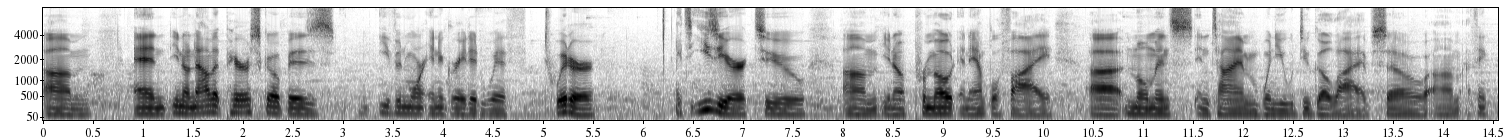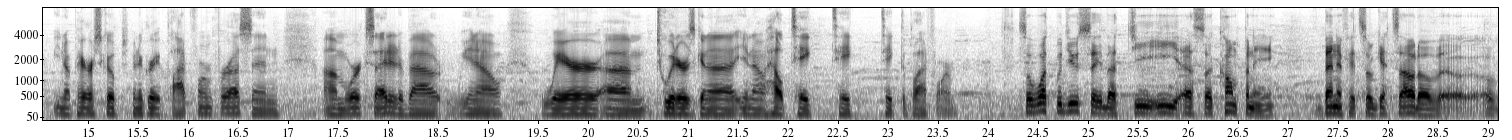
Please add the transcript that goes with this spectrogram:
Um, and you know, now that Periscope is even more integrated with Twitter, it's easier to um, you know promote and amplify uh, moments in time when you do go live. So um, I think you know Periscope's been a great platform for us, and um, we're excited about you know where um, Twitter is gonna you know help take take take the platform. So, what would you say that GE as a company benefits or gets out of, uh, of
